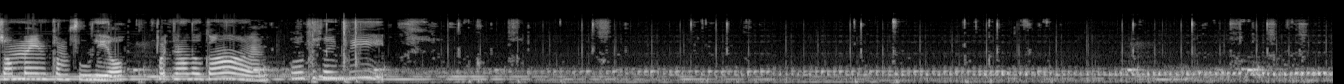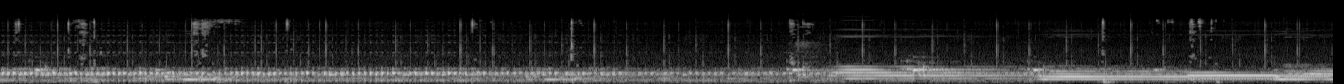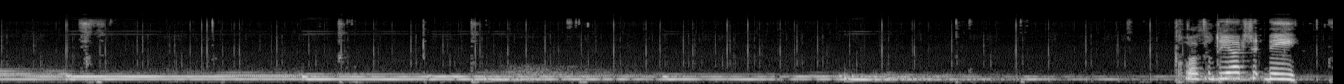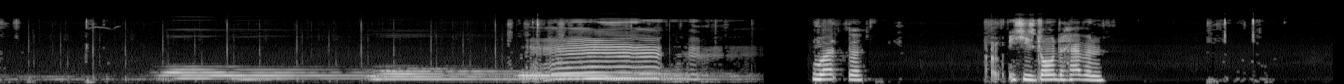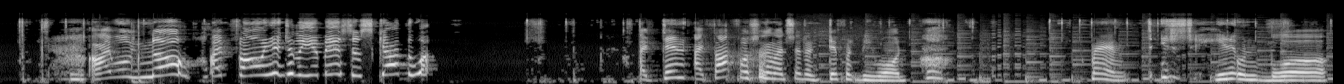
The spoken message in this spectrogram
Saw men come through here, but now they're gone. Where could they be? Could the exit be? Mm. What the? He's going to heaven. I will no! I'm falling into the abyss of Scott the what? I didn't. I thought for a second that said a different B word. Man, you just hate it when blah.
